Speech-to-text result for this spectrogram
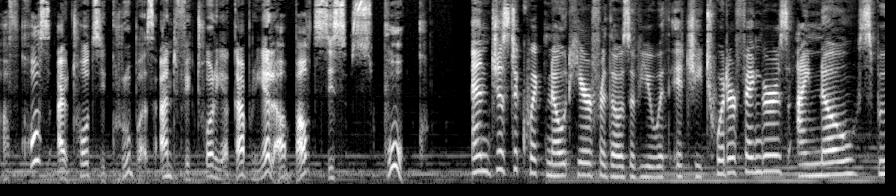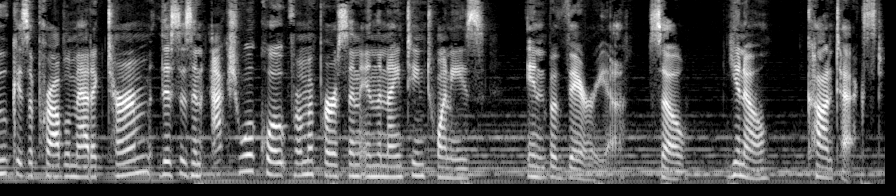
Of course, I told the Grubers and Victoria Gabriel about this spook. And just a quick note here for those of you with itchy Twitter fingers I know spook is a problematic term. This is an actual quote from a person in the 1920s in Bavaria. So, you know, context.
